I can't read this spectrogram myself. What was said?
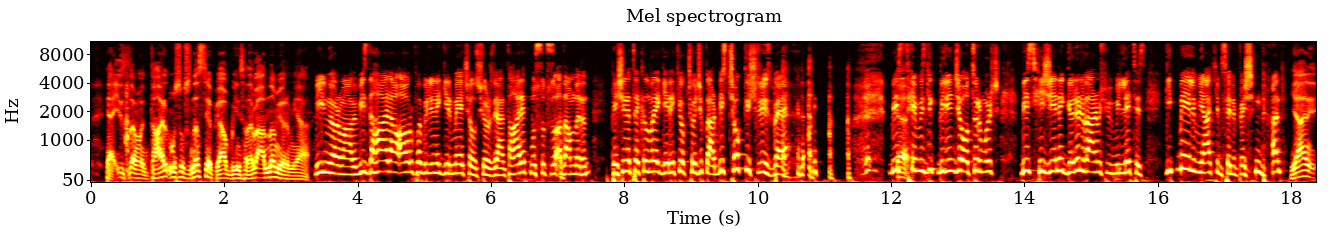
Ya İslam taharet musluksuz nasıl yapıyor abi bu insanlar ben anlamıyorum ya. Bilmiyorum abi biz de hala Avrupa Birliği'ne girmeye çalışıyoruz yani taharet musluksuz adamların peşine takılmaya gerek yok çocuklar biz çok güçlüyüz be. biz temizlik bilinci oturmuş biz hijyene gönül vermiş bir milletiz. Gitmeyelim ya kimsenin peşinden. Yani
